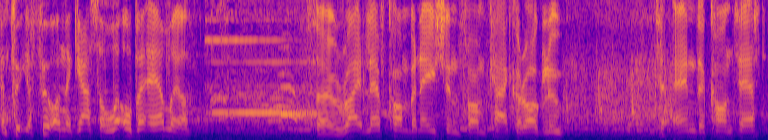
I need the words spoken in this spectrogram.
and put your foot on the gas a little bit earlier. So right-left combination from Kakaroglu to end the contest.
